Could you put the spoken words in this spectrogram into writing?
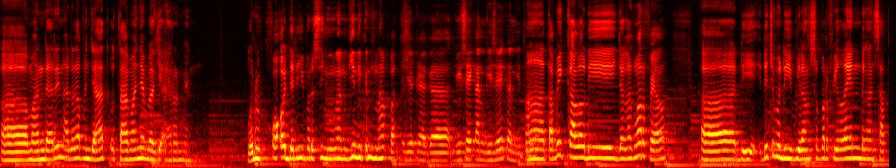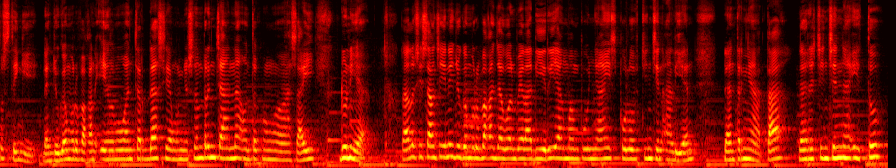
eh, Mandarin adalah penjahat utamanya bagi Iron Man. Waduh, kok jadi bersinggungan gini kenapa? Iya kayak agak gesekan-gesekan gitu. Eh, tapi kalau di jagat Marvel eh, di dia cuma dibilang super villain dengan status tinggi dan juga merupakan ilmuwan cerdas yang menyusun rencana untuk menguasai dunia. Lalu si Shang-Chi ini juga merupakan jagoan bela diri yang mempunyai 10 cincin alien dan ternyata dari cincinnya itu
